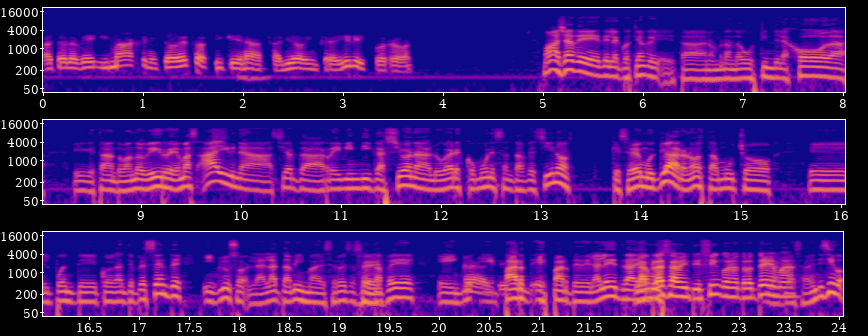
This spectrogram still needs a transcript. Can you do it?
a todo lo que es imagen y todo eso, así que nada, salió increíble y estuvo bueno. Más allá de, de la cuestión que está nombrando Agustín de la Joda y que estaban tomando birra y demás, hay una cierta reivindicación a lugares comunes santafesinos que se ve muy claro, ¿no? Está mucho eh, el puente colgante presente, incluso la lata misma de cerveza Sí. Santa Fe, e inclu- Ah, eh, sí. part- es parte de la letra. La digamos. Plaza 25 en otro La tema. Plaza 25.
